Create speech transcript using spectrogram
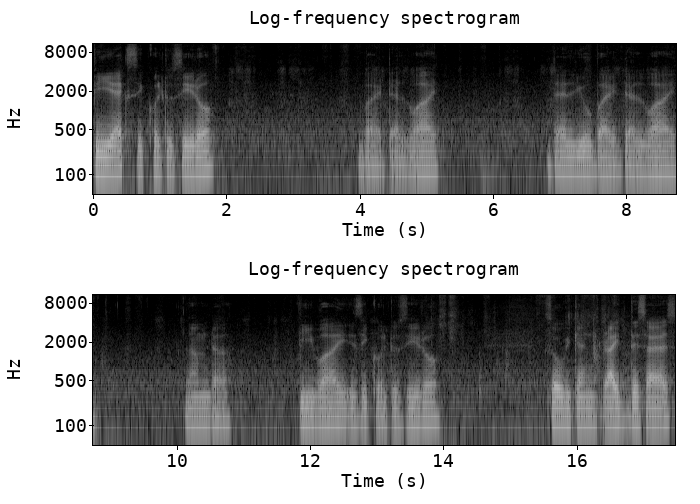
p x equal to 0 by del y del u by del y lambda p y is equal to 0. So, we can write this as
